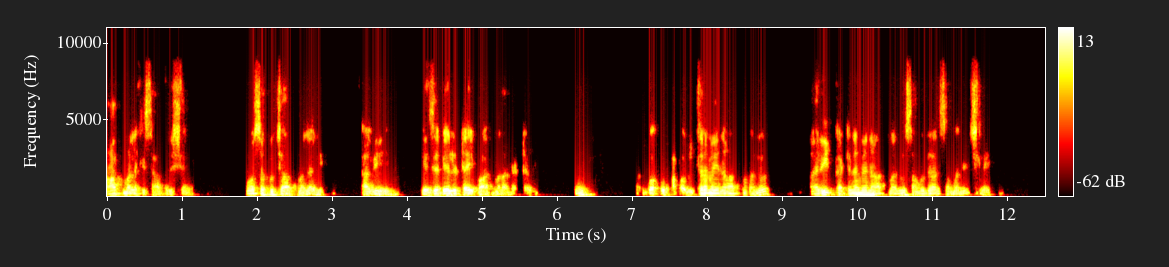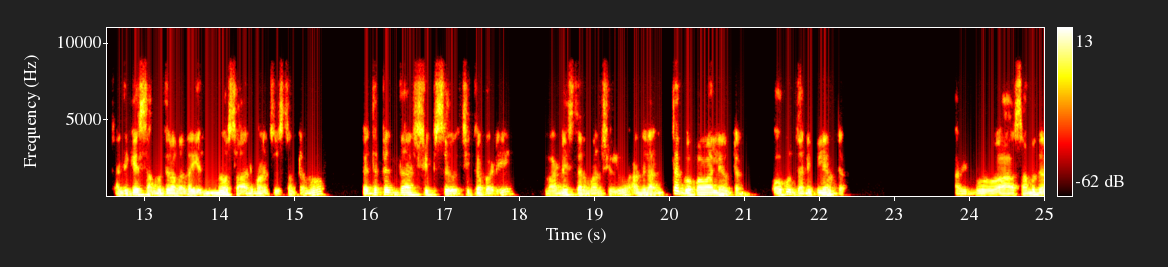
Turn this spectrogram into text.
ఆత్మలకి సాదృశ్యం. మోసపుచ్చు ఆత్మలు అవి. అవి ఎజబేలు టైప్ ఆత్మలు అన్నట్టు బహు అపవిత్రమైన ఆత్మలు మరీ కఠినమైన ఆత్మలు సముద్రానికి సంబంధించినవి. అందుకే సముద్రాలలో ఎన్నోసార్లు మనం చూస్తుంటాము పెద్ద పెద్ద షిప్స్ చిక్కబడి మరణిస్తారు మనుషులు. అందులో అంత గొప్ప వాళ్ళే ఉంటారు. బహు ధనికులే ఉంటారు. అవి ఆ సముద్ర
